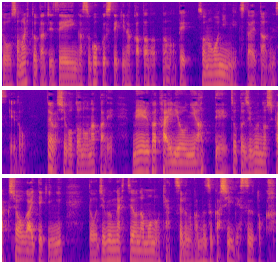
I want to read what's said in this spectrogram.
と、その人たち全員がすごく素敵な方だったのでその5人に伝えたんですけど例えば仕事の中でメールが大量にあってちょっと自分の視覚障害的に、えっと、自分が必要なものをキャッチするのが難しいですとか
